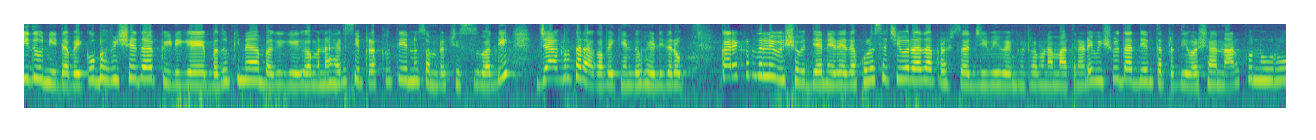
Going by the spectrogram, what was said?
ಇದು ನೀಡಬೇಕು. ಭವಿಷ್ಯದ ಪೀಳಿಗೆ ಬದುಕಿನ ಬಗೆಗೆ ಗಮನ ಹರಿಸಿ ಪ್ರಕೃತಿಯನ್ನು ಸಂರಕ್ಷಿಸುವಲ್ಲಿ ಜಾಗೃತರಾಗಬೇಕೆಂದು ಹೇಳಿದರು. ಕಾರ್ಯಕ್ರಮದಲ್ಲಿ ವಿಶ್ವವಿದ್ಯಾನಿಲಯದ ಕುಲಸಚಿವರಾದ ಪ್ರೊಫೆಸರ್ ಜಿ ವಿ ವೆಂಕಟರಮಣ ಮಾತನಾಡಿ, ವಿಶ್ವದಾದ್ಯಂತ ಪ್ರತಿ ವರ್ಷ ನಾಲ್ಕು ನೂರು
